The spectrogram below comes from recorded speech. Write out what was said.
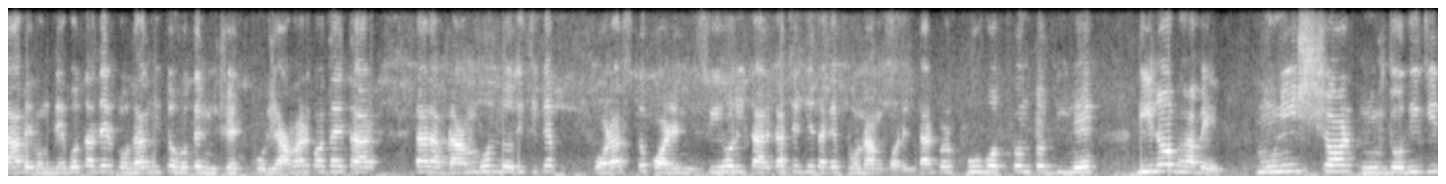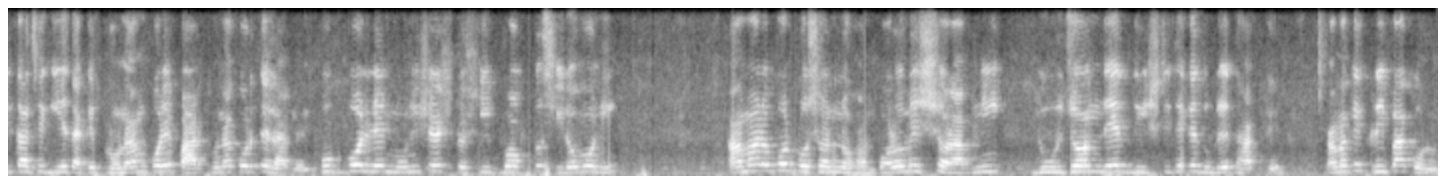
লাভ এবং দেবতাদের প্রধানিত হতে নিষেধ করি। আমার কথায় তার, তারা ব্রাহ্মণ দদিচিকে পরাস্ত করেননি। শ্রীহরি তার কাছে গিয়ে তাকে প্রণাম করেন। তারপর খুব অত্যন্ত দিনে দীনভাবে মুনীশ্বর দধিজির কাছে গিয়ে তাকে প্রণাম করে প্রার্থনা করতে লাগলেন। খুব বললেন, মুনিশ্রেষ্ঠ শিবভক্ত শিরোমণি, আমার ওপর প্রসন্ন হন। পরমেশ্বর, আপনি দুর্জনদের দৃষ্টি থেকে দূরে থাকতেন আমাকে কৃপা করুন।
